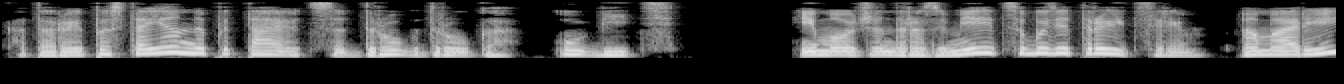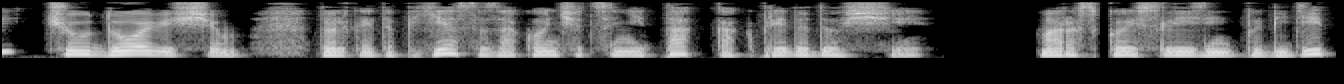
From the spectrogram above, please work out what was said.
которые постоянно пытаются друг друга убить. Имоджин, разумеется, будет рыцарем, а Мари — чудовищем, только эта пьеса закончится не так, как предыдущие. Морской слизень победит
